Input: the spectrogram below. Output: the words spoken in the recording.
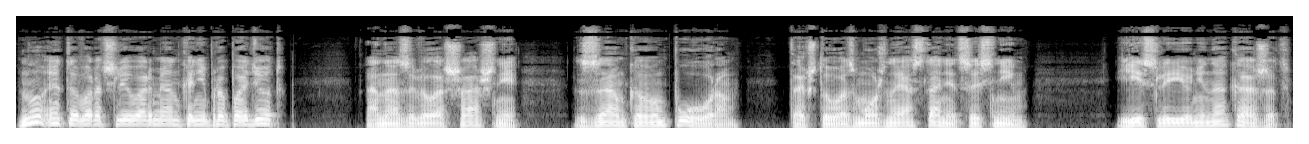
Ну, эта ворочливая армянка не пропадет. Она завела шашни с замковым поваром, так что, возможно, и останется с ним. Если ее не накажет,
